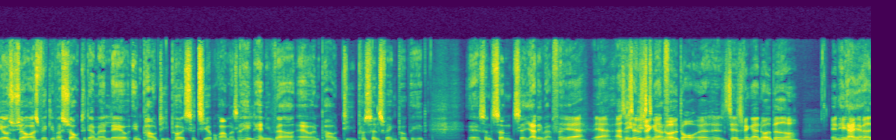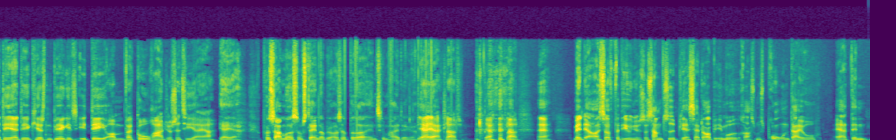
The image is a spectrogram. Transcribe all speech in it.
Det jo, synes jeg også virkelig var sjovt, det der med at lave en parodi på et satireprogram. Altså helt hen i vejret er jo en parodi på selvsving på P1. Øh, sådan, sådan ser jeg det i hvert fald. Ja, ja. Altså, Selvsvinger er, noget dår, øh, Selvsvinger er noget bedre end helt Ja, ja. Det er, det er Kirsten Birgits idé om, hvad god radiosatire er. Ja, ja. På samme måde som stand-up jo også er bedre end Tim Heidecker. Ja, ja, klart. Ja, klart. Ja. Men, og så fordi hun jo så samtidig bliver sat op imod Rasmus Broen, der jo er den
